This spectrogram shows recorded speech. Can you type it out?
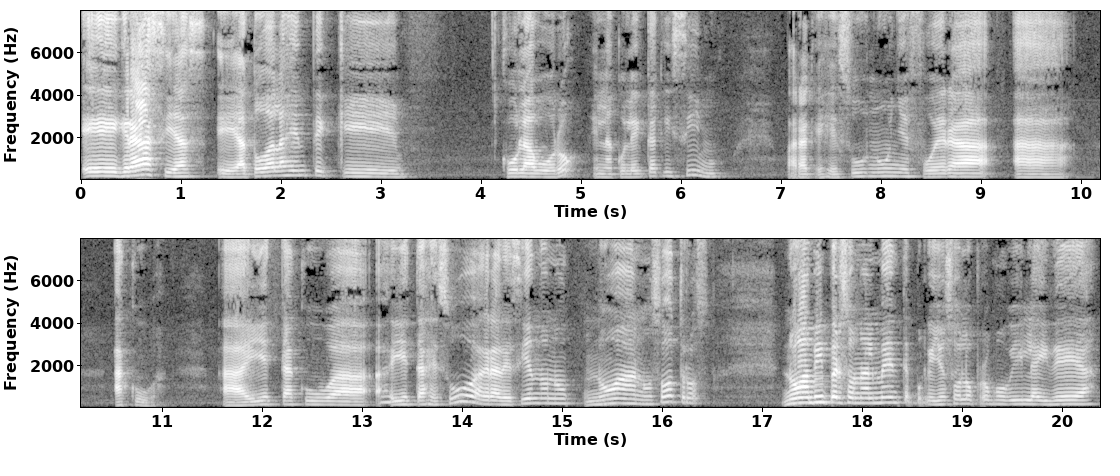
eh, gracias eh, a toda la gente que colaboró en la colecta que hicimos para que Jesús Núñez fuera a, a Cuba. Ahí está Cuba, ahí está Jesús agradeciéndonos, no a nosotros, no a mí personalmente, porque yo solo promoví la idea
